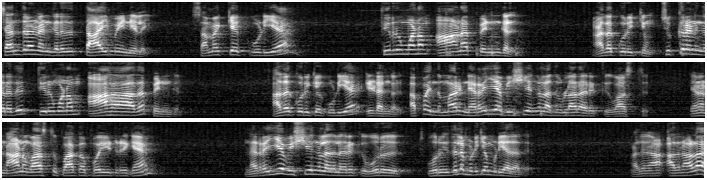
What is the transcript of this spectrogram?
சந்திரன் என்கிறது தாய்மை நிலை. சமைக்கக்கூடிய திருமணம் ஆன பெண்கள். அதை குறிக்கும். சுக்கிரனுங்கிறது திருமணம் ஆகாத பெண்கள். அதை குறிக்கக்கூடிய இடங்கள். அப்போ இந்த மாதிரி நிறைய விஷயங்கள் அது உள்ளார இருக்குது வாஸ்து. ஏன்னா நானும் வாஸ்து பார்க்க போயிட்டுருக்கேன். நிறைய விஷயங்கள் அதில் இருக்குது ஒரு ஒரு இதில் முடிக்க முடியாது அது. அதனால் அதனால்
